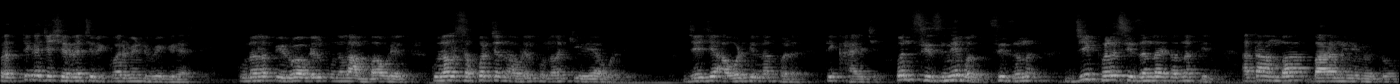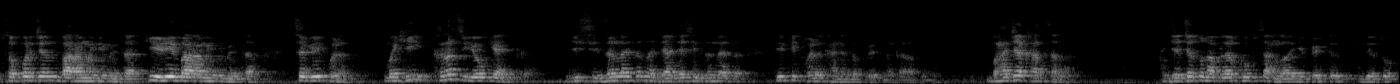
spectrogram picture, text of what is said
प्रत्येकाच्या शरीराची रिक्वायरमेंट वेगळी असते. कुणाला पेरू आवडेल कुणाला आंबा आवडेल कुणाला सफरचंद आवडेल कुणाला केळी आवडतील. जे जे आवडतील ना फळं ते खायचे. पण सिजनेबल सीझन जी फळं सीझनला येतात नक्कीच. आता आंबा बारा महिने मिळतो सफरचंद बारा महिने मिळतात केळी बारा महिने मिळतात सगळी फळं. मग ही खरंच योग्य आहेत का? जी सीझनला येतात ना ज्या ज्या सीझनला येतात ती ती फळं खाण्याचा प्रयत्न करा तुम्ही. भाज्या खात चाला. ज्याच्यातून आपल्याला खूप चांगला इफेक्ट देतो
